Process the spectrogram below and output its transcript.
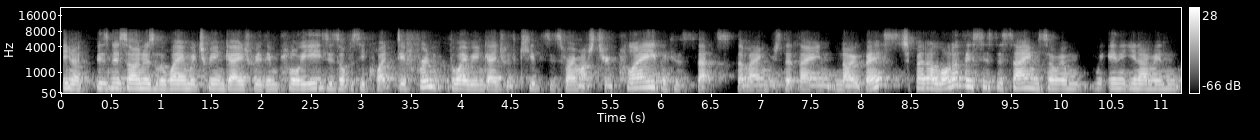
you know, business owners or the way in which we engage with employees is obviously quite different. The way we engage with kids is very much through play because that's the language that they know best. But a lot of this is the same. So, in, in you know, in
